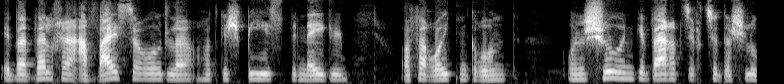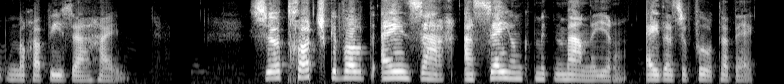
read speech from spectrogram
über welcher ein weißer Rudler hat gespießt die Nägel auf einem roten Grund und Schuhen gewahrt sich zu der Schlug noch auf Wiese heim. Sie hat trotz gewollt eine Sache, eine Sehung mit dem Mann ihren, eider sofort weg.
